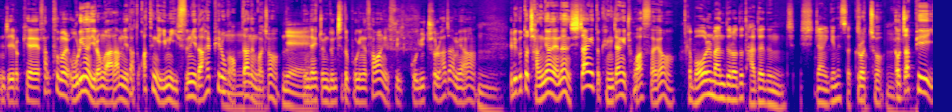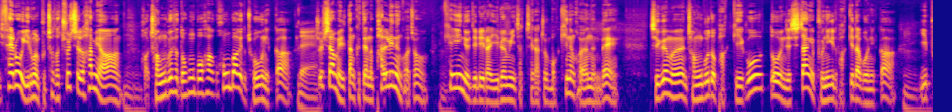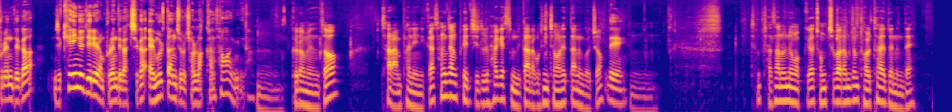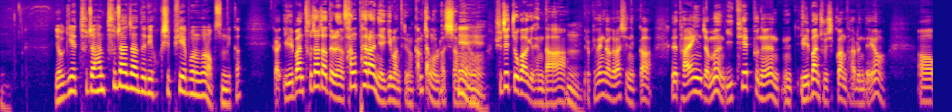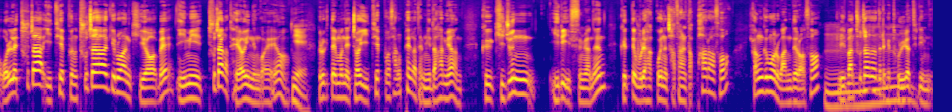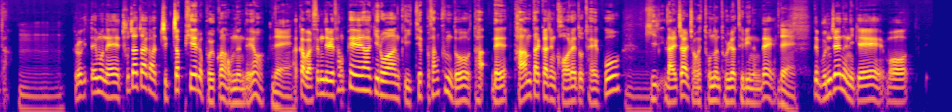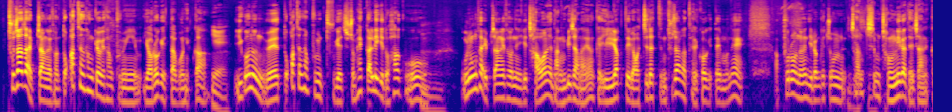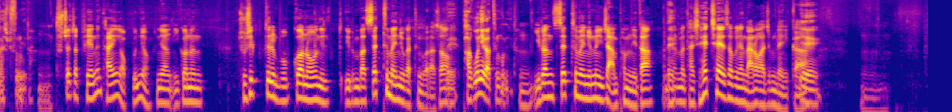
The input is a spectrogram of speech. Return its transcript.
이제 이렇게 상품을 우리는 이런 거 안 합니다. 똑같은 게 이미 있습니다. 할 필요가 음. 없다는 거죠. 예. 굉장히 좀 눈치도 보이는 상황일 수 있고 유출을 하자면 음. 그리고 또 작년에는 시장이 또 굉장히 좋았어요. 그러니까 뭘 만들어도 다 되는 시- 시장이긴 했었죠. 그렇죠. 음. 어차피 새로 이름을 붙여서 출시를 하면 음. 어, 정부에서도 홍보하고 홍보하기도 좋으니까 네. 출시하면 일단 그때는 팔리는 거죠. K 뉴딜이라 이름이 자체가 좀 먹히는 거였는데 지금은 정부도 바뀌고 또 이제 시장의 분위기도 바뀌다 보니까 음. 이 브랜드가 이제 뉴딜이라는 브랜드 가치가 애물단지로 전락한 상황입니다. 음. 그러면서 잘 안 팔리니까 상장 폐지를 하겠습니다라고 신청을 했다는 거죠. 네. 참 자산운용업계가 정치 바람 좀 덜 타야 되는데 음. 여기에 투자한 투자자들이 혹시 피해 보는 건 없습니까? 그러니까 일반 투자자들은 상패란 얘기만 들으면 깜짝 놀라시잖아요. 예, 예. 휴지 조각이 된다 음. 이렇게 생각을 하시니까. 근데 다행인 점은 ETF는 일반 주식과는 다른데요. 어, 원래 투자 ETF는 투자하기로 한 기업에 이미 투자가 되어 있는 거예요. 예. 그렇기 때문에 저희 ETF가 상패가 됩니다 하면 그 기준 일이 있으면은 그때 우리가 갖고 있는 자산을 다 팔아서 현금으로 만들어서 음. 일반 투자자들에게 돌려드립니다. 음. 그렇기 때문에 투자자가 직접 피해를 볼 건 없는데요. 네. 아까 말씀드린 상패하기로 한 그 ETF 상품도 다, 내 다음 달까지는 거래도 되고 기, 날짜를 정해 돈은 돌려드리는데 네. 근데 문제는 이게 뭐 투자자 입장에서는 똑같은 성격의 상품이 여러 개 있다 보니까 예. 이거는 왜 똑같은 상품이 두 개지 좀 헷갈리기도 하고 음. 운용사 입장에서는 이게 자원의 낭비잖아요. 그러니까 인력들이 어찌됐든 투자가 될 거기 때문에 앞으로는 이런 게 좀 참참 정리가 되지 않을까 싶습니다. 음, 투자자 피해는 다행히 없군요. 그냥 이거는 주식들 묶어놓은 일, 이른바 세트 메뉴 같은 거라서 네, 바구니 같은 겁니다. 음, 이런 세트 메뉴는 이제 안 팝니다. 네. 그러면 다시 해체해서 그냥 나눠 가지면 되니까 예,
